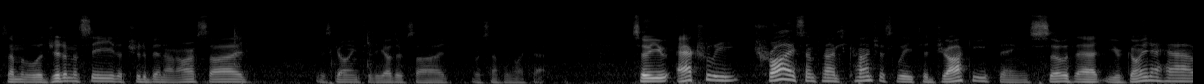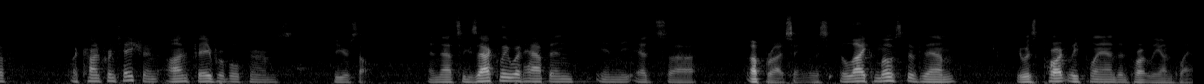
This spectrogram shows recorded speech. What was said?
Some of the legitimacy that should have been on our side is going to the other side or something like that. So you actually try sometimes consciously to jockey things so that you're going to have a confrontation on favorable terms to yourself. And that's exactly what happened in the EDSA uprising. It was like most of them, it was partly planned and partly unplanned.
